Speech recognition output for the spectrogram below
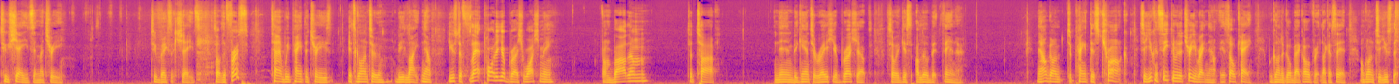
two shades in my tree two basic shades. So the first time we paint the trees, it's going to be light. Now, use the flat part of your brush, watch me, from bottom to top, and then begin to raise your brush up so it gets a little bit thinner. Now I'm going to paint this trunk. So you can see through the tree right now. It's okay. We're going to go back over it. Like I said, I'm going to use the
